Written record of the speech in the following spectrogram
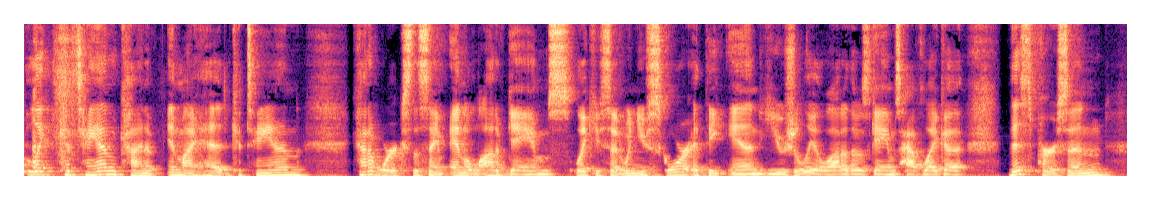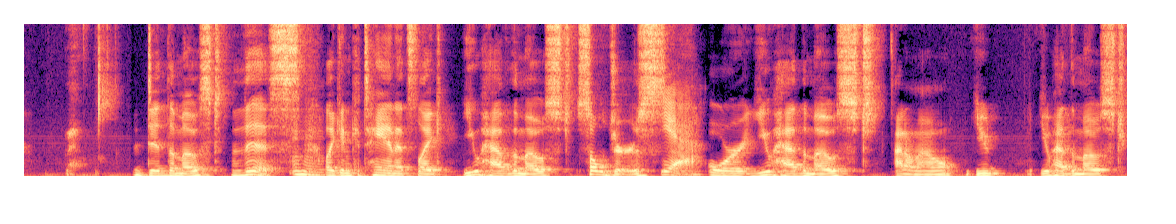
like Catan kind of in my head, Catan kind of works the same and a lot of games like you said when you score at the end usually a lot of those games have like a this person did the most this Mm-hmm. like in Catan it's like you have the most soldiers Yeah. or you had the most i don't know you you had the most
